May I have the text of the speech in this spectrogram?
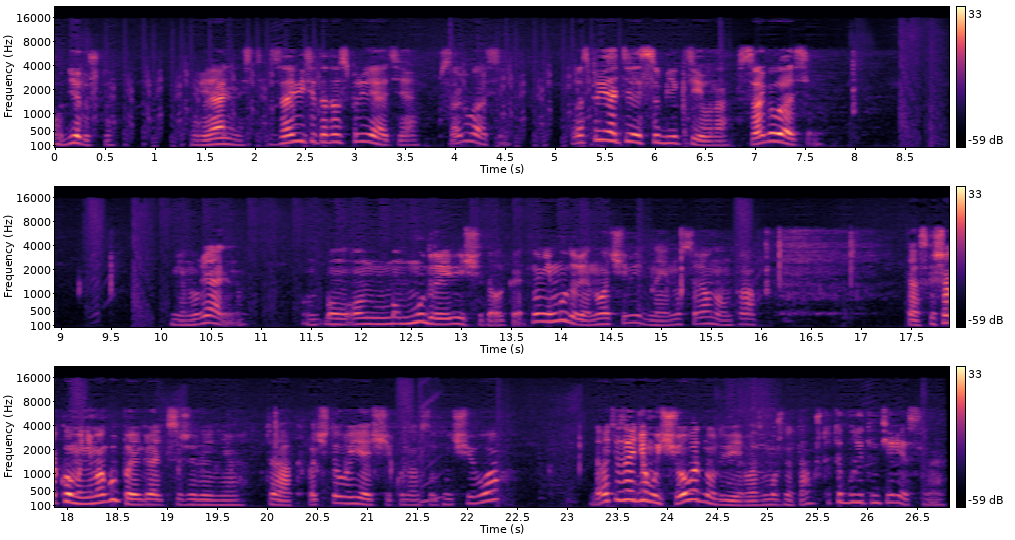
О, дедушка. Реальность. Зависит от восприятия. Согласен. Восприятие субъективно. Согласен. Не, ну реально. Он, он, он мудрые вещи толкает. Ну не мудрые, но очевидные, но все равно он прав. Так, с кошаком я не могу поиграть, к сожалению. Так, почтовый ящик у нас тут ничего. Давайте зайдем еще в одну дверь. Возможно, там что-то будет интересное.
